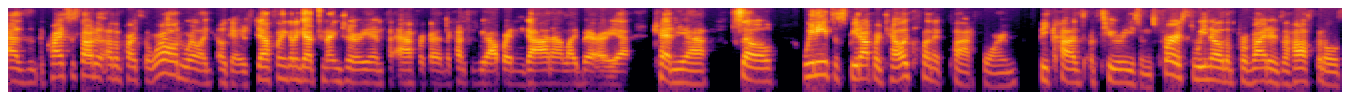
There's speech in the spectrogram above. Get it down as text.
as the crisis started in other parts of the world, we're like, okay, it's definitely going to get to Nigeria and to Africa and the countries we operate in Ghana, Liberia, Kenya. So we need to speed up our teleclinic platform because of two reasons. First, we know the providers, the hospitals,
